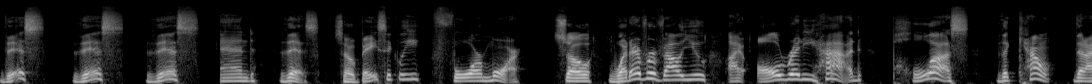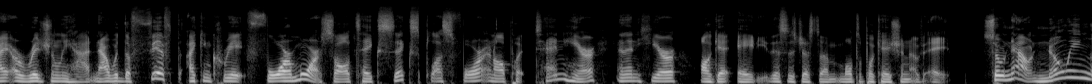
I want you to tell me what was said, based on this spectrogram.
this, this, this, and this. So basically four more. So whatever value I already had plus the count that I originally had. Now with the fifth, I can create four more. So I'll take six plus four and I'll put 10 here. And then here I'll get 80. This is just a multiplication of eight. So now knowing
